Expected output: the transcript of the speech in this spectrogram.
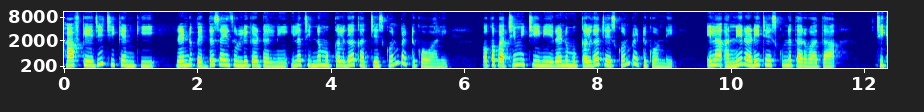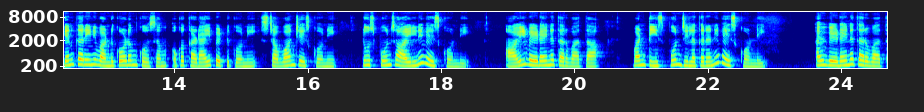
హాఫ్ కేజీ చికెన్కి రెండు పెద్ద సైజు ఉల్లిగడ్డల్ని ఇలా చిన్న ముక్కలుగా కట్ చేసుకొని పెట్టుకోవాలి. ఒక పచ్చిమిర్చిని రెండు ముక్కలుగా చేసుకొని పెట్టుకోండి. ఇలా అన్నీ రెడీ చేసుకున్న తర్వాత చికెన్ కర్రీని వండుకోవడం కోసం ఒక కడాయి పెట్టుకొని స్టవ్ ఆన్ చేసుకొని టూ స్పూన్స్ ఆయిల్ని వేసుకోండి. ఆయిల్ వేడైన తర్వాత వన్ టీ స్పూన్ జీలకర్రని వేసుకోండి. అవి వేడైన తర్వాత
